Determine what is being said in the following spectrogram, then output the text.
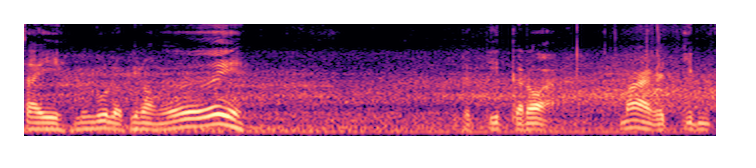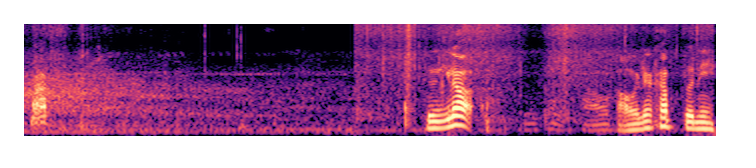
ใส่มึงรู้เหรอพี่น้องเอ้ยจะติดกระดอมาก็กินปั๊บ ถึงอีกแล้วเขาเอาเลยครับตัวนี้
